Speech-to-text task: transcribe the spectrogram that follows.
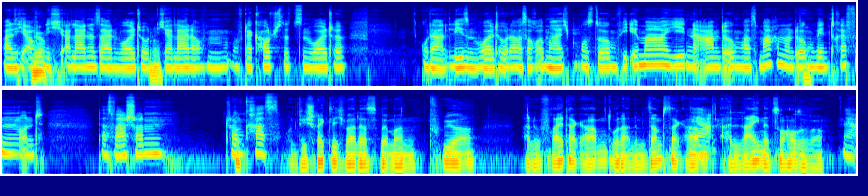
weil ich auch Ja. nicht alleine sein wollte und Ja. nicht alleine auf, dem, auf der Couch sitzen wollte oder lesen wollte oder was auch immer. Ich musste irgendwie immer jeden Abend irgendwas machen und irgendwen treffen und das war schon, schon Und- krass. Und wie schrecklich war das, wenn man früher an einem Freitagabend oder an einem Samstagabend Ja. alleine zu Hause war. Ja,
